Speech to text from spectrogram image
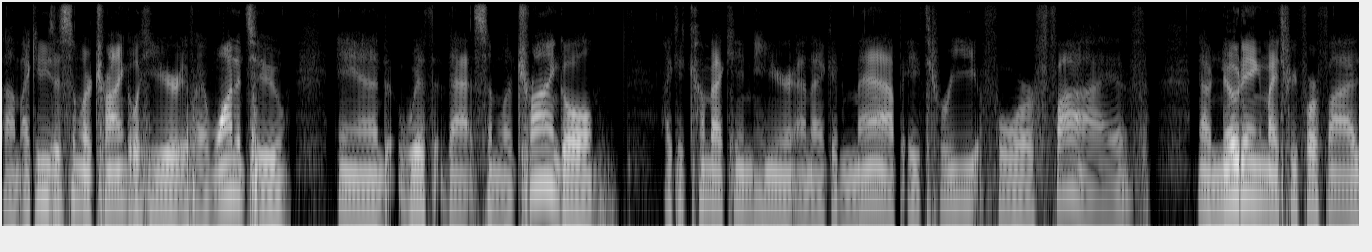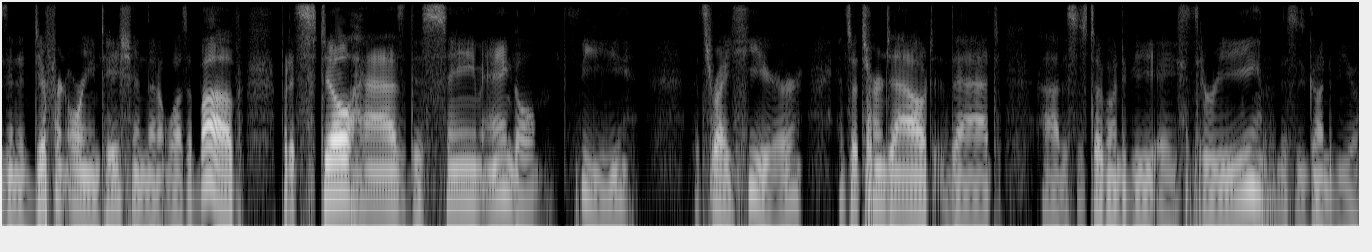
um, I could use a similar triangle here if I wanted to. And with that similar triangle, I could come back in here and I could map a 3, 4, 5 now noting my 345 is in a different orientation than it was above, but it still has the same angle, phi, that's right here. And so it turns out that uh, this is still going to be a 3, this is going to be a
